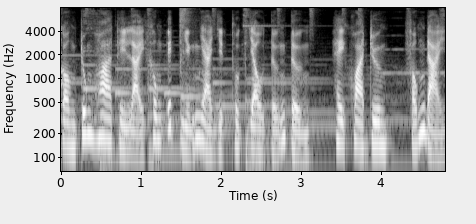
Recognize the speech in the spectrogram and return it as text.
Còn Trung Hoa thì lại không ít những nhà dịch thuật giàu tưởng tượng, hay khoa trương, phóng đại.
